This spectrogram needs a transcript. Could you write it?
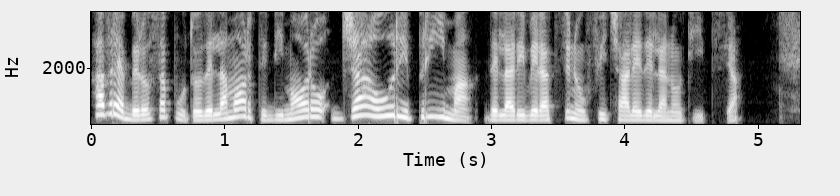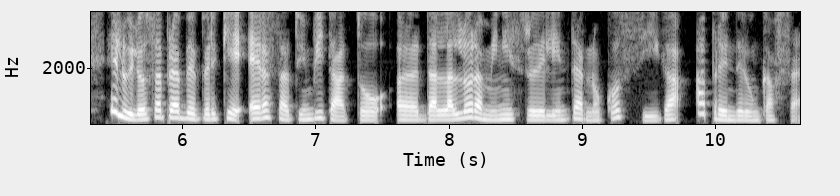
avrebbero saputo della morte di Moro già ore prima della rivelazione ufficiale della notizia. E lui lo saprebbe perché era stato invitato eh, dall'allora ministro dell'interno Cossiga a prendere un caffè.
